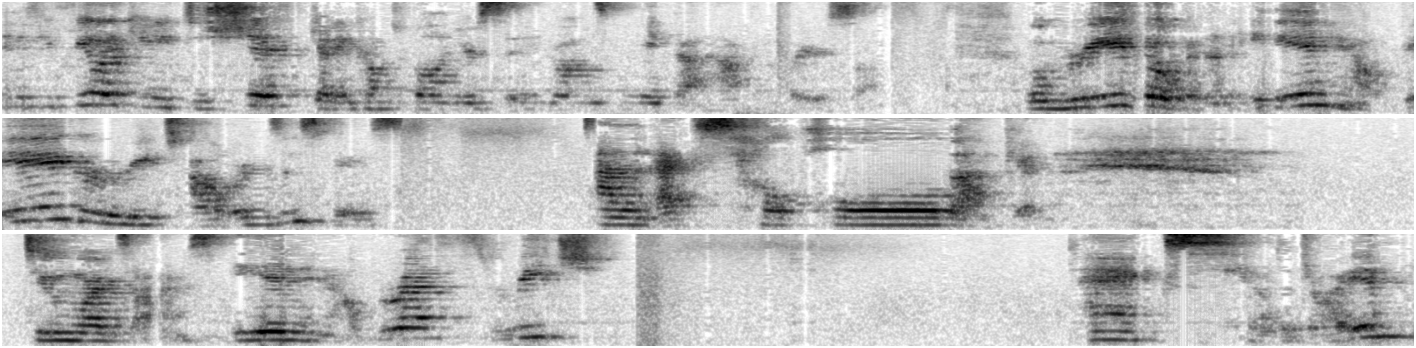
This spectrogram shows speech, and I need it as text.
And if you feel like you need to shift, getting comfortable in your sitting bones, make that happen. We'll breathe open and inhale, bigger reach outwards in space. And then exhale, pull back in. Two more times. Inhale, breath, reach. Exhale to draw in.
